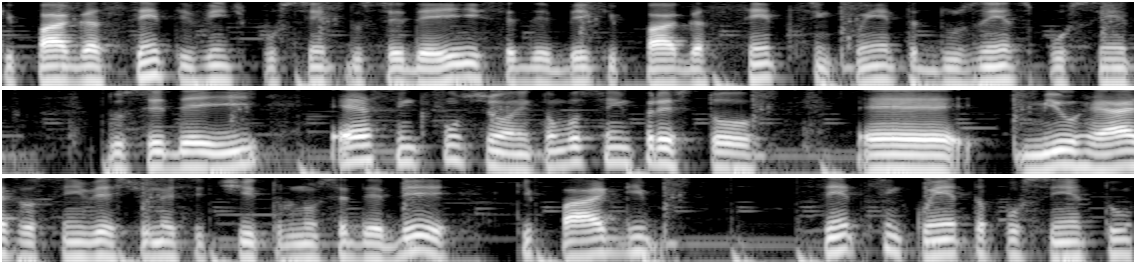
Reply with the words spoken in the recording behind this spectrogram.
que paga 120% do CDI, CDB que paga 150, 200% do CDI. É assim que funciona. Então você emprestou é, mil reais você investiu nesse título no CDB que pague 150%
